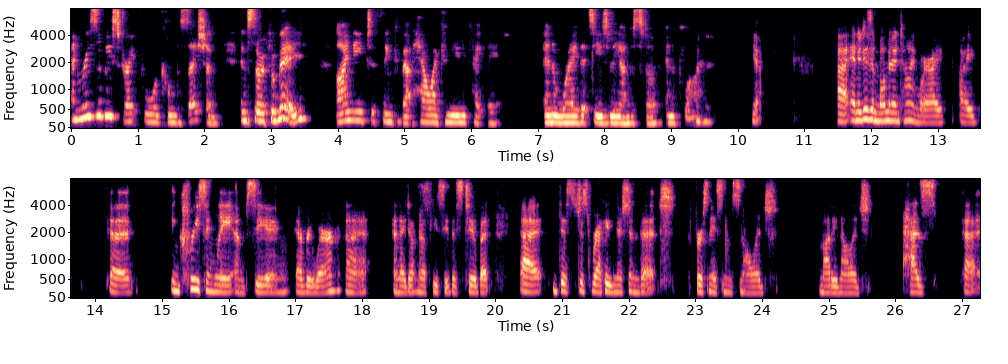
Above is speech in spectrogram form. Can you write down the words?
and reasonably straightforward conversation. And so for me, I need to think about how I communicate that in a way that's easily understood and applied. Mm-hmm. Uh, and it is a moment in time where I, I uh, increasingly am seeing everywhere, uh, and I don't know if you see this too, but uh, this just recognition that First Nations knowledge, Māori knowledge, has uh,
